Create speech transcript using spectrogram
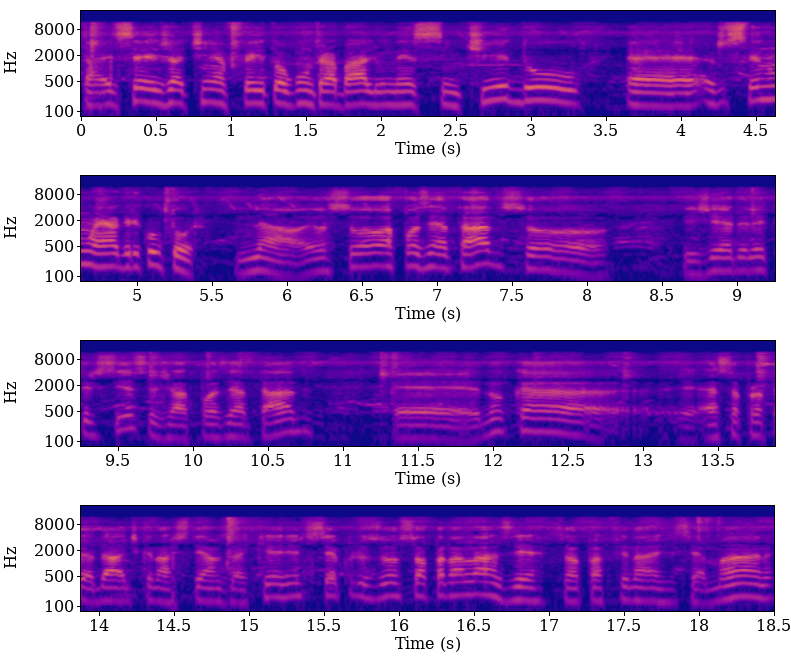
Tá, você já tinha feito algum trabalho nesse sentido? É, você não é agricultor? Não, eu sou aposentado, sou engenheiro eletricista, já aposentado. É, nunca, essa propriedade que nós temos aqui, a gente sempre usou só para lazer, só para finais de semana.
